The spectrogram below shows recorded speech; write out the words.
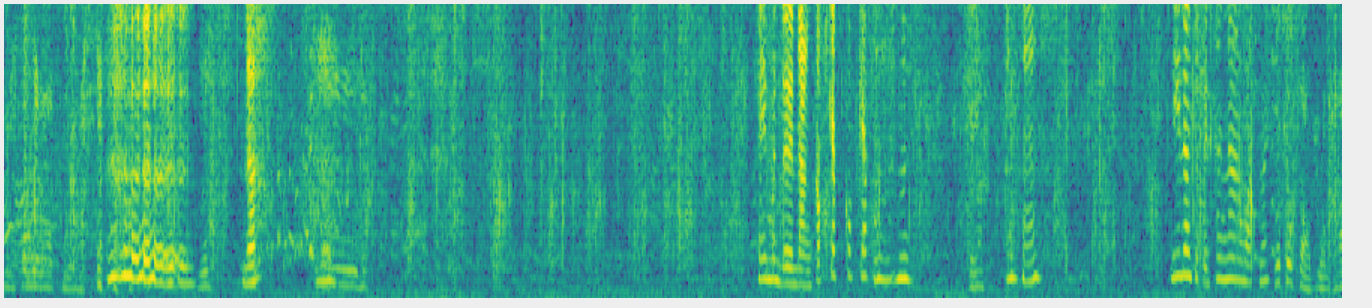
มันก็ไม่รอดตัว นะให้มันเดินดังก๊อบแก๊บก๊อบแก๊บใช่ไหมอื้อหือนี่น่าจะเป็นข้างหน้าวัดไหมก็ทดสอบรองเท้า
